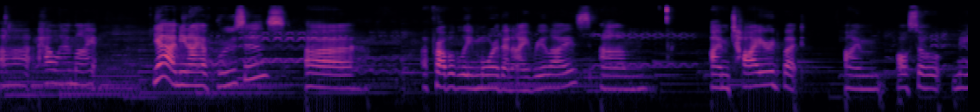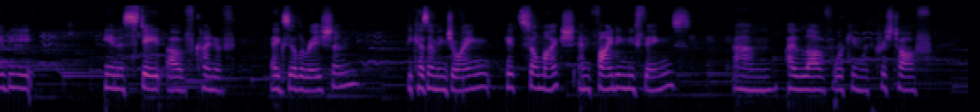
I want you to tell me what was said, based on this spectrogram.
Uh, how am I? Yeah, I mean, I have bruises, uh, probably more than I realize. Um, I'm tired, but I'm also maybe in a state of kind of exhilaration because I'm enjoying it so much and finding new things. Um, I love working with Krzysztof.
